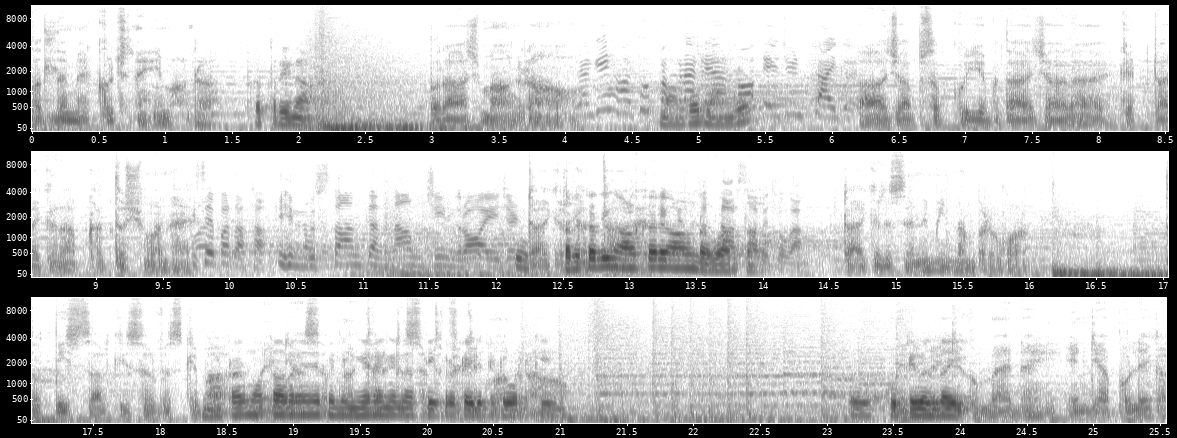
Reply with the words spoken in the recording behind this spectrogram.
बदले में कुछ नहीं मांगा। कतरीना। पर आज मांग रहा हूँ। मांगो मांगो। आज आप सबको ये बताया जा रहा है कि टाइगर आपका दुश्मन है। इसे पता था कि हिंदुस्तान का नाम चीन रॉ एजेंट टाइगर का दिन आकर राउंड था टाइगर इज़ एनिमी नंबर 1 तो 20 साल की सर्विस के बाद मोटर मोटर ने अपनी इंजीनियरिंग ना सीक्रेट एजेंट और की। मांग വർക്ക് रहा ചെയ്യും हूँ ഓ കുട്ടി मेरी വലുതായി बेटी को मैं नहीं इंडिया बोलेगा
